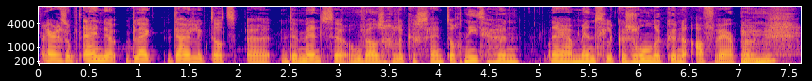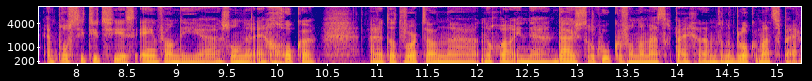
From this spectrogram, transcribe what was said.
Ergens op het einde blijkt duidelijk dat uh, de mensen, hoewel ze gelukkig zijn, toch niet hun nou ja, menselijke zonden kunnen afwerpen. Mm -hmm. En prostitutie is een van die uh, zonden. En gokken, uh, dat wordt dan nog wel in de duistere hoeken van de maatschappij gedaan, van de blokkenmaatschappij.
